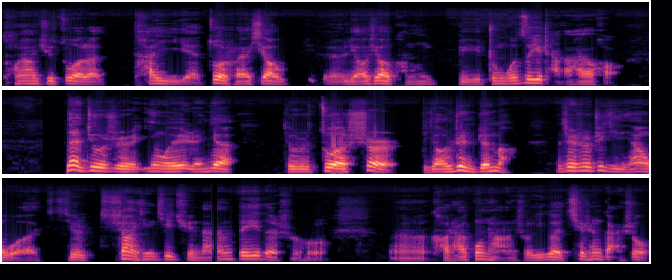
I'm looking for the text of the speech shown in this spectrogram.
同样去做了，他也做出来效，呃，疗效可能比中国自己产的还要好，那就是因为人家就是做事儿比较认真嘛。那这时候这几天我就上星期去南非的时候，呃，考察工厂的时候，一个切身感受，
